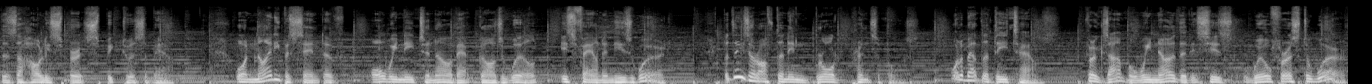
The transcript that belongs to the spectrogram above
does the Holy Spirit speak to us about? Well, 90% of all we need to know about God's will is found in His Word. But these are often in broad principles. What about the details? For example, we know that it's His will for us to work.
